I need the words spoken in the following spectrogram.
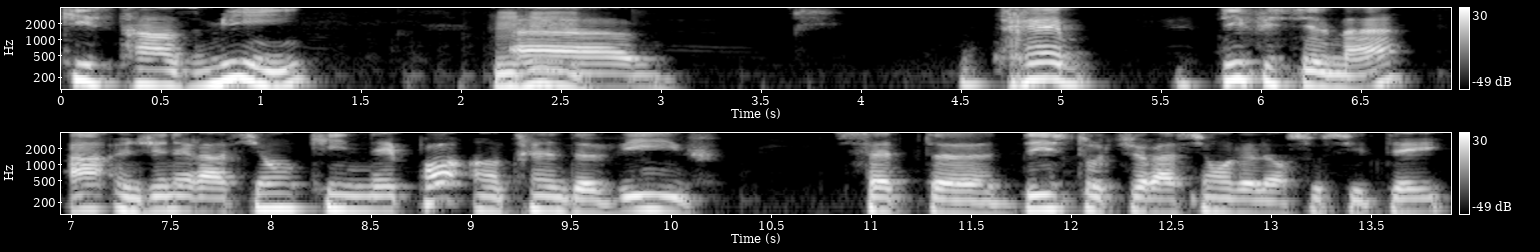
qui se transmet mm-hmm. euh, très difficilement à une génération qui n'est pas en train de vivre cette euh, déstructuration de leur société.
